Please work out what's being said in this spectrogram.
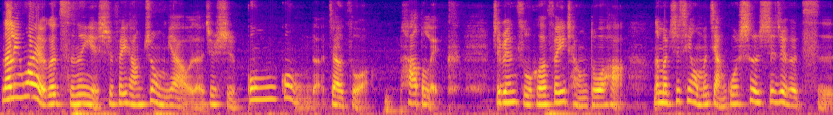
那另外有个词呢也是非常重要的，就是公共的，叫做 public。这边组合非常多哈。那么之前我们讲过设施这个词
